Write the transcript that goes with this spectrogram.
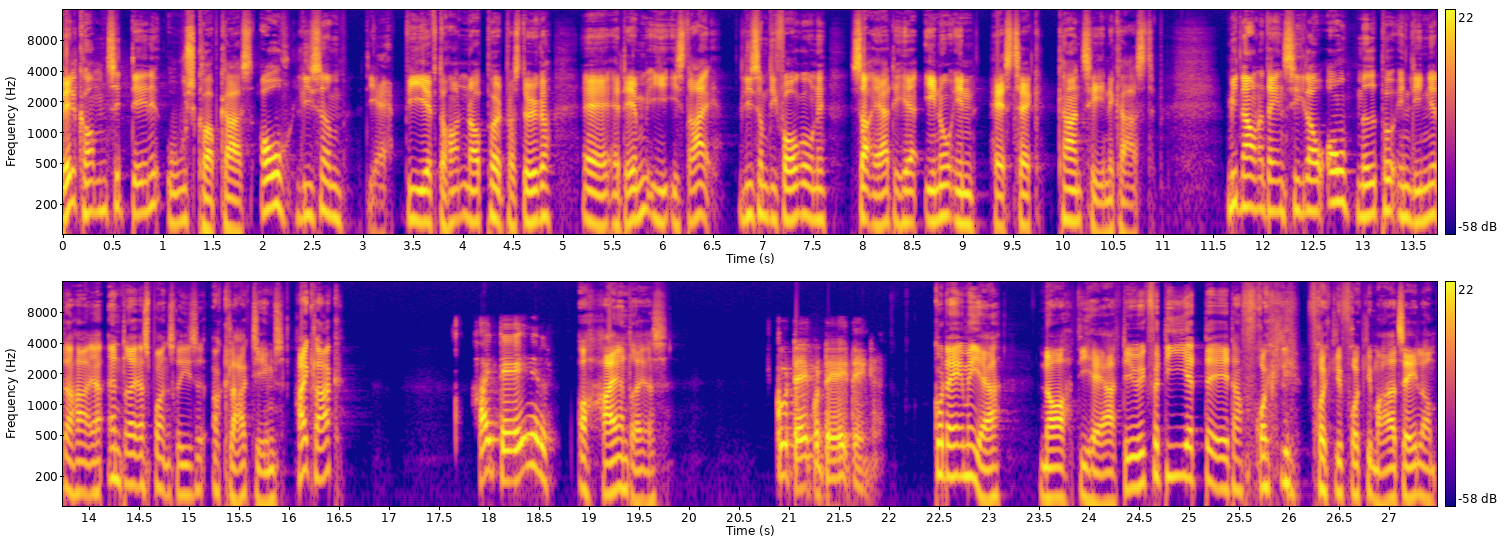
Velkommen til denne uges Copcast, og ligesom ja, vi er efterhånden op på et par stykker af, af dem i, i streg, ligesom de foregående, så er det her endnu en hashtag karantænekast. Mit navn er Dan Siglov, og med på en linje, der har jeg Andreas Brøns Riese og Clark James. Hej Clark. Hej Daniel. Og hej Andreas. Goddag, goddag Daniel. Goddag med jer. Nå, de her, det er jo ikke fordi, at øh, der er frygtelig, frygtelig, frygtelig meget at tale om.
